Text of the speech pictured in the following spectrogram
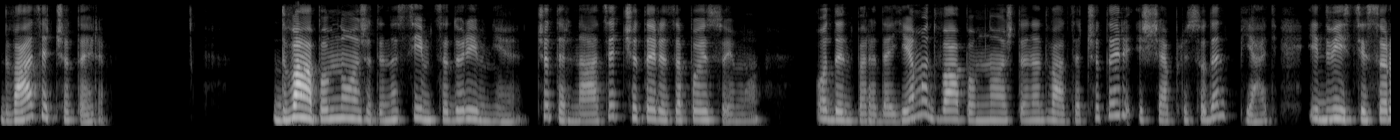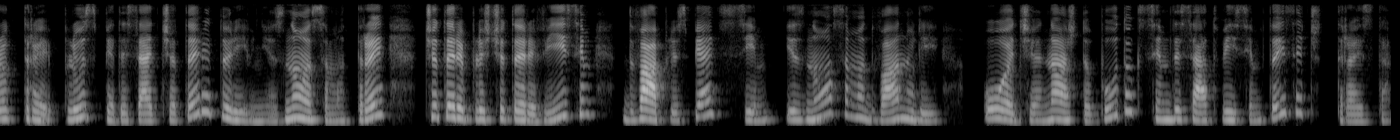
24. 2 помножити на 7 це дорівнює 14, 4 записуємо, 1 передаємо, 2 помножити на 24 і ще плюс 1 5. І 243 плюс 54 дорівнює. Зносимо 3, 4 плюс 4 8, 2 плюс 5 7. І зносимо 2 нулі. Отже, наш добуток 78 300.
